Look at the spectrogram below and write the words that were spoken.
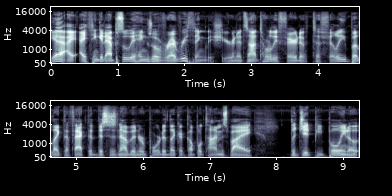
yeah, I, I think it absolutely hangs over everything this year. And it's not totally fair to, to Philly, but like the fact that this has now been reported like a couple times by legit people. You know,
